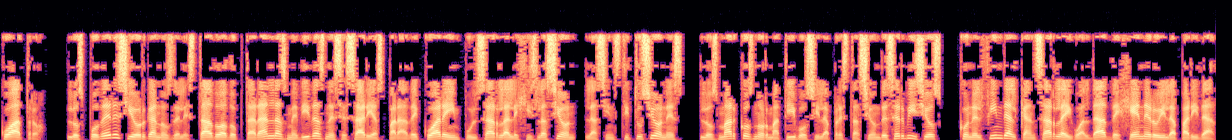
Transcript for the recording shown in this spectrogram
4. Los poderes y órganos del Estado adoptarán las medidas necesarias para adecuar e impulsar la legislación, las instituciones, los marcos normativos y la prestación de servicios, con el fin de alcanzar la igualdad de género y la paridad.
